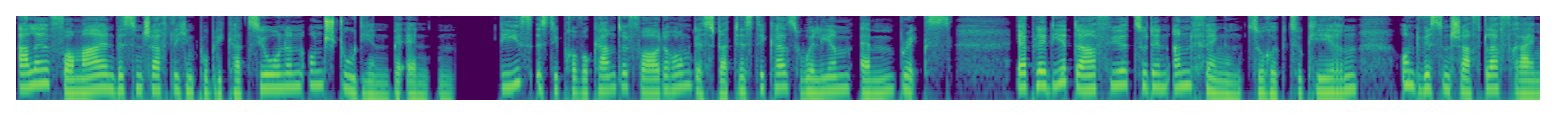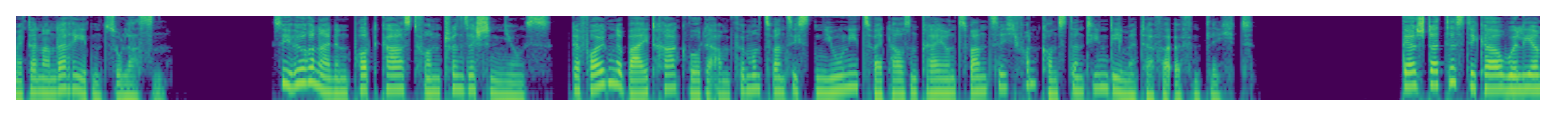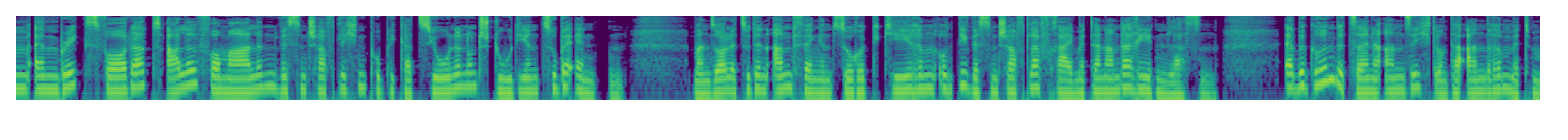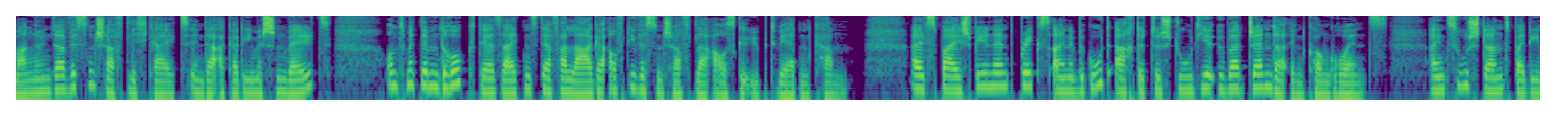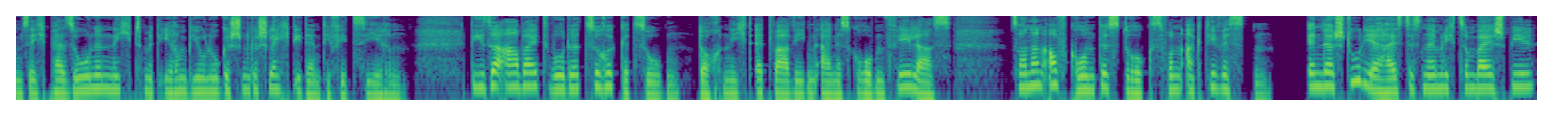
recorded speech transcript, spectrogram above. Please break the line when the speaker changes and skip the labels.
alle formalen wissenschaftlichen Publikationen und Studien beenden. Dies ist die provokante Forderung des Statistikers William M. Briggs. Er plädiert dafür, zu den Anfängen zurückzukehren und Wissenschaftler frei miteinander reden zu lassen. Sie hören einen Podcast von Transition News. Der folgende Beitrag wurde am 25. Juni 2023 von Konstantin Demeter veröffentlicht. Der Statistiker William M. Briggs fordert, alle formalen wissenschaftlichen Publikationen und Studien zu beenden. Man solle zu den Anfängen zurückkehren und die Wissenschaftler frei miteinander reden lassen. Er begründet seine Ansicht unter anderem mit mangelnder Wissenschaftlichkeit in der akademischen Welt und mit dem Druck, der seitens der Verlage auf die Wissenschaftler ausgeübt werden kann. Als Beispiel nennt Briggs eine begutachtete Studie über Gender-Inkongruenz, ein Zustand, bei dem sich Personen nicht mit ihrem biologischen Geschlecht identifizieren. Diese Arbeit wurde zurückgezogen, doch nicht etwa wegen eines groben Fehlers, sondern aufgrund des Drucks von Aktivisten. In der Studie heißt es nämlich zum Beispiel,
